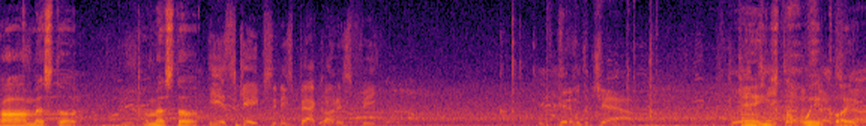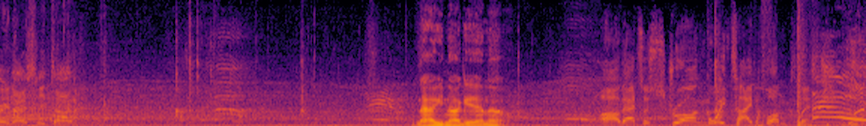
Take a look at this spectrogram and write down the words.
Ah, I messed up. I messed up. He escapes and he's back on his feet. Hit him with the jab. Man, he's quick, like- Very nicely done. Now you're not getting up. Oh, that's a strong Muay Thai plum clinch. Look at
